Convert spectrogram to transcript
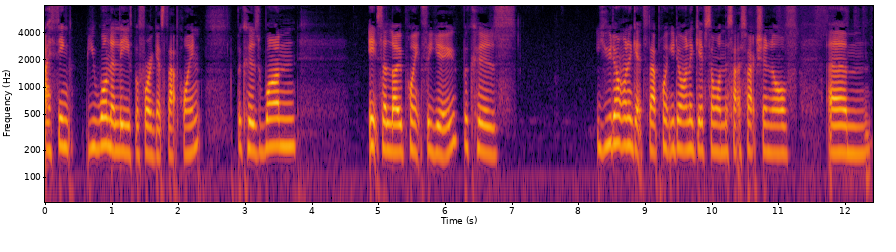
I think you want to leave before it gets to that point because one, it's a low point for you because you don't want to get to that point. You don't want to give someone the satisfaction of um,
